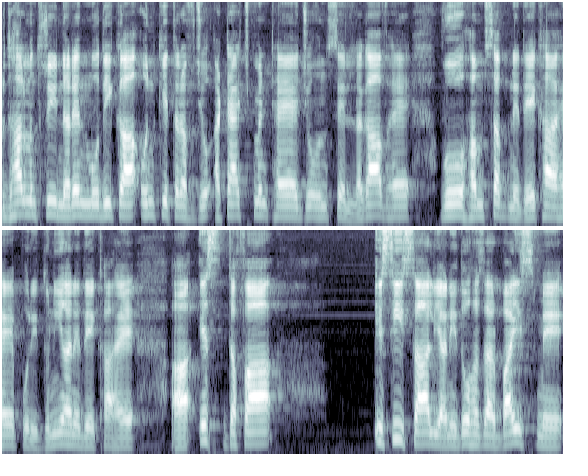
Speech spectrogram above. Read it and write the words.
प्रधानमंत्री नरेंद्र मोदी का उनकी तरफ़ जो अटैचमेंट है, जो उनसे लगाव है, वो हम सबने देखा है, पूरी दुनिया ने देखा है। इस दफ़ा, इसी साल, यानी 2022 में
